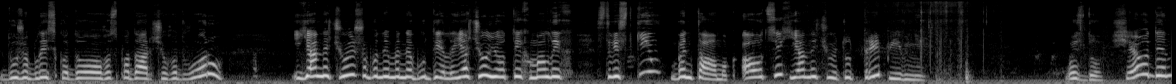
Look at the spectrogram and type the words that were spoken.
дуже близько до господарчого двору. І я не чую, щоб вони мене будили. Я чую отих малих свистків, бентамок, а оцих я не чую. Тут три півні. Ось до. Ще один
